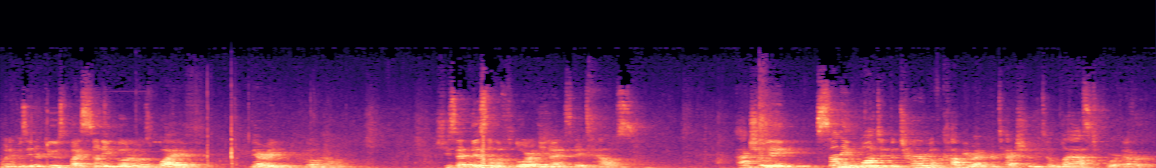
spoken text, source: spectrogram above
When it was introduced by Sonny Bono's wife, Mary Bono, she said this on the floor of the United States House. Actually, Sonny wanted the term of copyright protection to last forever.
